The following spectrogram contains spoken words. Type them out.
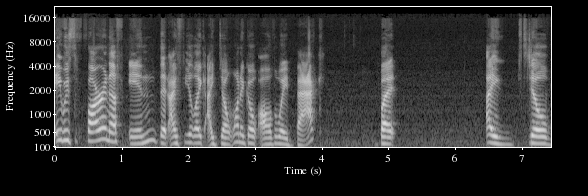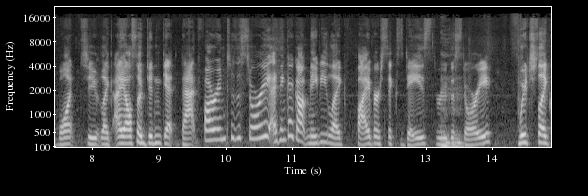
it was far enough in that I feel like I don't want to go all the way back, but I still want to. Like, I also didn't get that far into the story. I think I got maybe like five or six days through the Mhm. story which like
